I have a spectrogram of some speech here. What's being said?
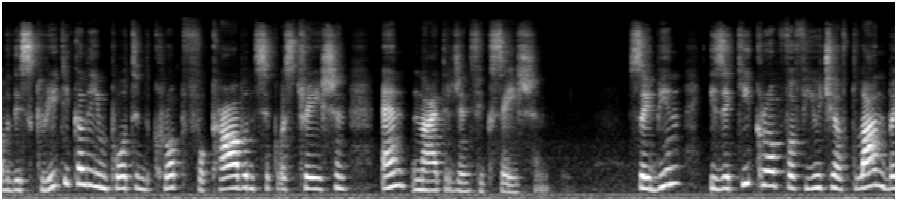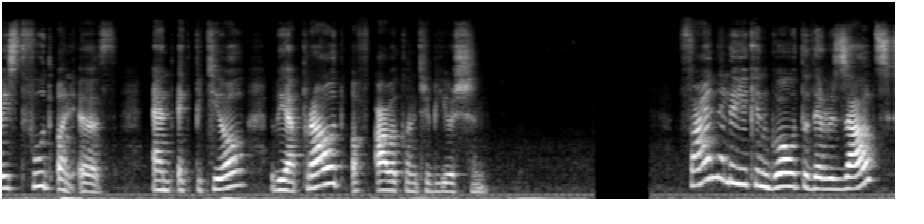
of this critically important crop for carbon sequestration and nitrogen fixation. Soybean is a key crop for future of plant-based food on Earth, and at Petiole we are proud of our contribution. Finally, you can go to the results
